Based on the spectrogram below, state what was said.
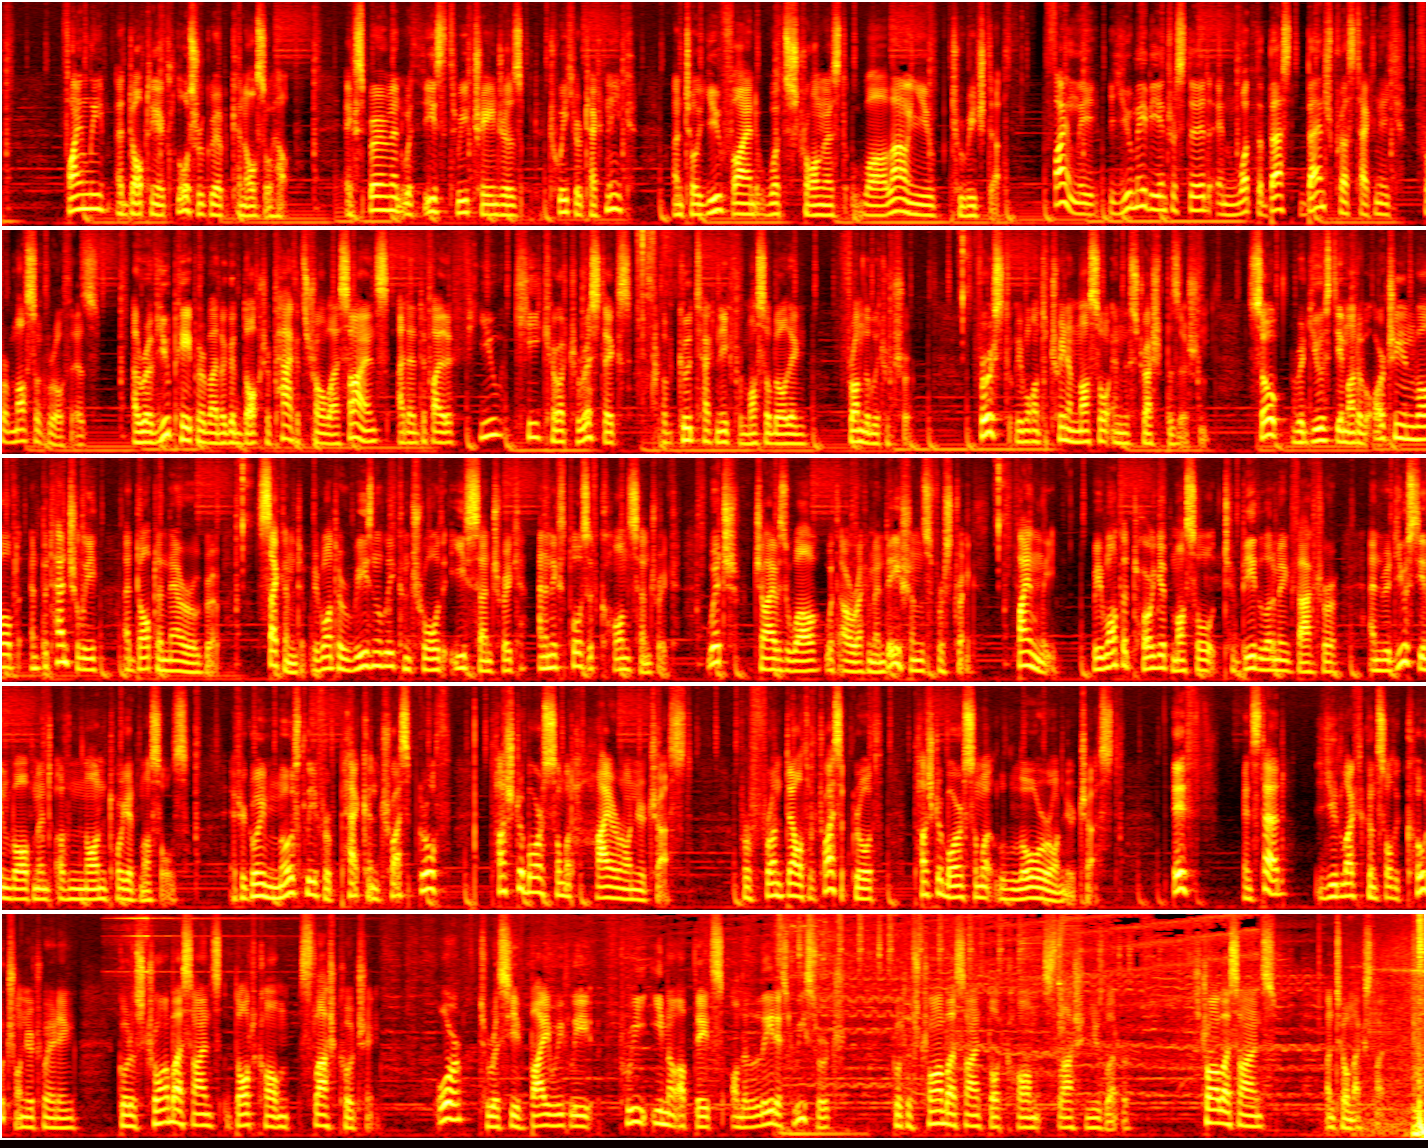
Finally, adopting a closer grip can also help. Experiment with these three changes to tweak your technique until you find what's strongest while allowing you to reach depth. Finally, you may be interested in what the best bench press technique for muscle growth is. A review paper by the good Dr. Pak at Strong by Science identified a few key characteristics of good technique for muscle building from the literature. First, we want to train a muscle in the stretch position. So reduce the amount of arching involved and potentially adopt a narrow grip. Second, we want a reasonably controlled eccentric and an explosive concentric, which jives well with our recommendations for strength. Finally, we want the target muscle to be the limiting factor and reduce the involvement of non-target muscles. If you're going mostly for pec and tricep growth, touch the bar somewhat higher on your chest. For front delt or tricep growth, touch the bar somewhat lower on your chest. If, instead, you'd like to consult a coach on your training, go to stronger slash coaching. Or to receive bi-weekly free email updates on the latest research, go to strongerbyscience.com slash newsletter. Stronger by Science, until next time.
